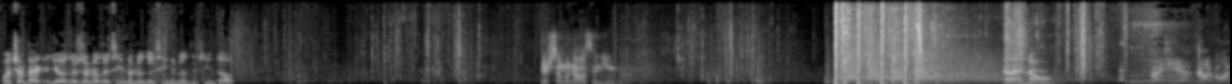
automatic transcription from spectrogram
Watch your back. Yo, there's another team, another team, another team, dog. There's someone else in here. Yeah, I know. Right here. Got one.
